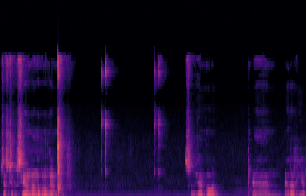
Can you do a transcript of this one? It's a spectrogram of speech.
just if you save and run the program. So we have got an error here.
